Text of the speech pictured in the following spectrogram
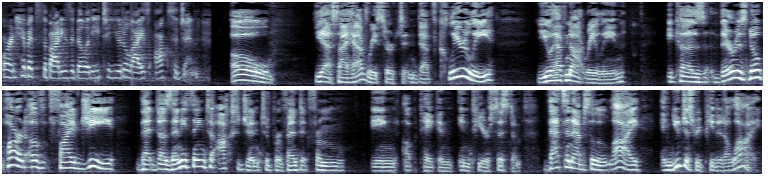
or inhibits the body's ability to utilize oxygen. Oh, yes, I have researched it in depth. Clearly, you have not, Raylene, because there is no part of 5G that does anything to oxygen to prevent it from being uptaken into your system. That's an absolute lie, and you just repeated a lie.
